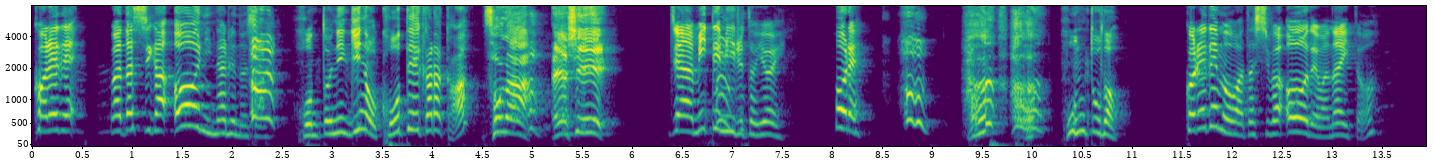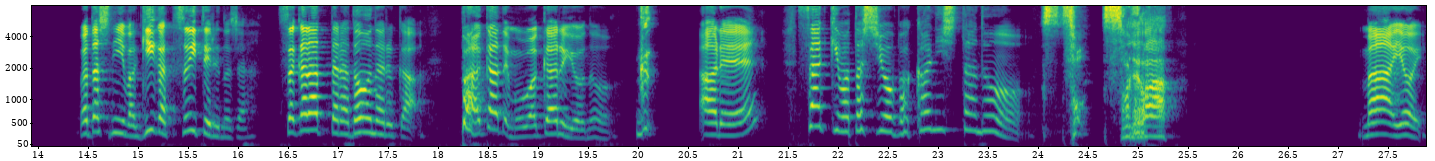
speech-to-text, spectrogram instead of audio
これで私が王になるのじゃ。本当に義の皇帝からか？そうだ。怪しい。じゃあ見てみるとよい。ほれ。は？は？本当だ。これでも私は王ではないと？私には義がついてるのじゃ。逆らったらどうなるか。バカでもわかるよの。あれ？さっき私をバカにしたの。そ、それは。まあよい。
